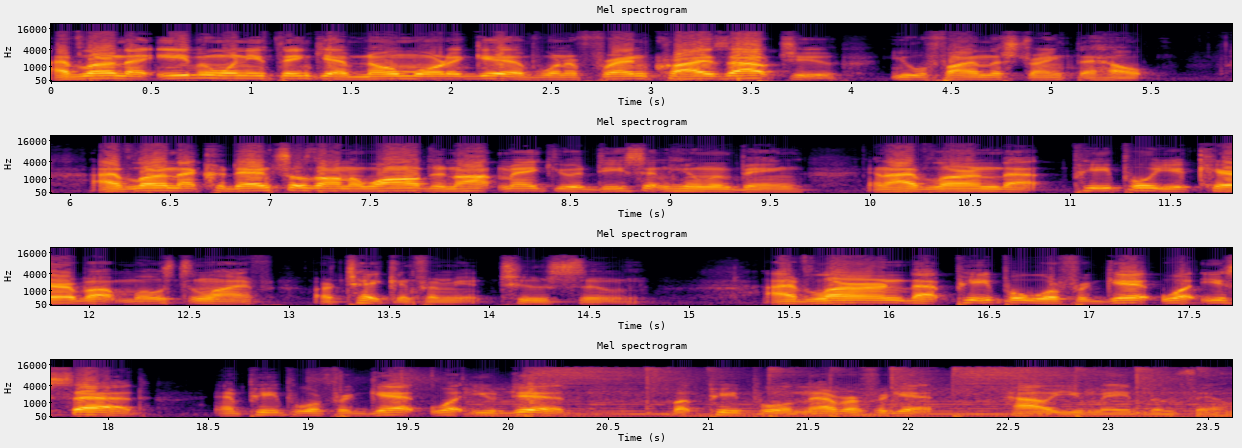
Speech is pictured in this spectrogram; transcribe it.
I've learned that even when you think you have no more to give, when a friend cries out to you, you will find the strength to help. I've learned that credentials on the wall do not make you a decent human being, and I've learned that people you care about most in life are taken from you too soon. I've learned that people will forget what you said, and people will forget what you did, but people will never forget how you made them feel.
